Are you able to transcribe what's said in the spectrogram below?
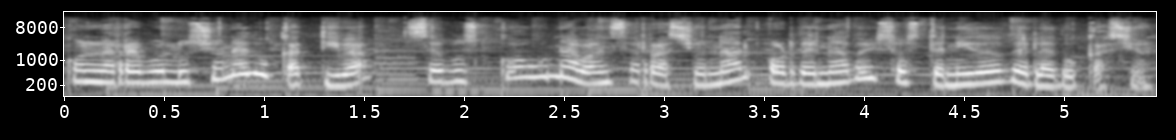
Con la revolución educativa se buscó un avance racional, ordenado y sostenido de la educación,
